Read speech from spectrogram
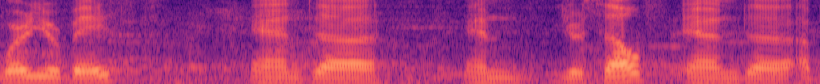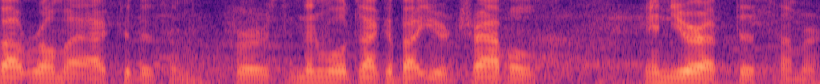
where you're based and and yourself and about Roma activism first, and then we'll talk about your travels in Europe this summer.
